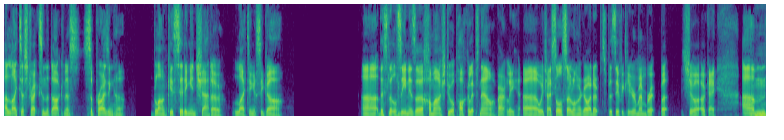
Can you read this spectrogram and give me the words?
A lighter strikes in the darkness, surprising her. Blanc is sitting in shadow, lighting a cigar. Uh, this little scene is a homage to Apocalypse Now, apparently, uh, which I saw so long ago I don't specifically remember it, but sure, okay. Um,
